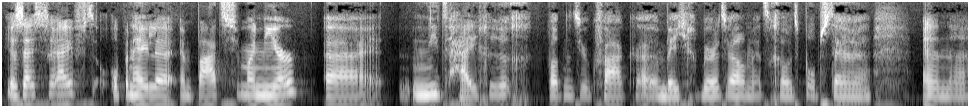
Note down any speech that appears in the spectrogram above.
ja, zij schrijft op een hele empathische manier. Eh, niet heigerig. Wat natuurlijk vaak eh, een beetje gebeurt wel met grote popsterren. En eh,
